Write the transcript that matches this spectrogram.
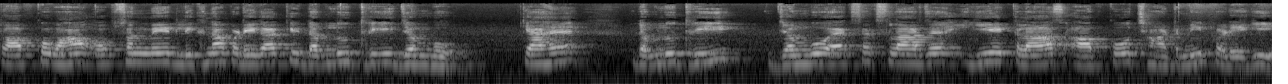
तो आपको वहाँ ऑप्शन में लिखना पड़ेगा कि डब्ल्यू थ्री जम्बो क्या है? W three jumbo X X large है। ये क्लास आपको छांटनी पड़ेगी।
